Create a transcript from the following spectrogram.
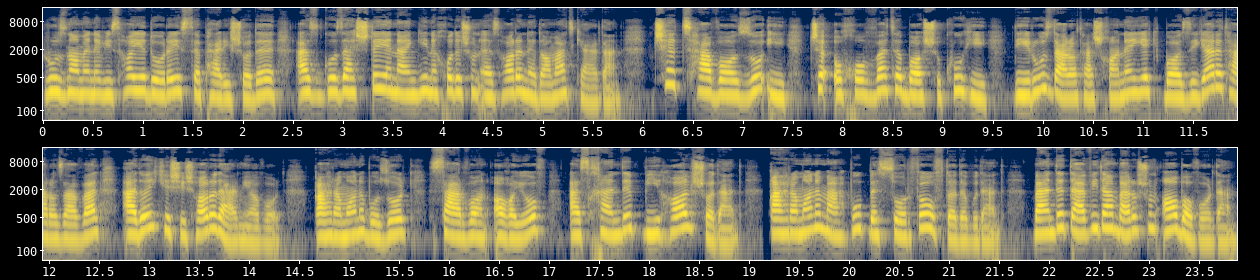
روزنامه نویسهای دوره سپری شده از گذشته ننگین خودشون اظهار ندامت کردند. چه تواضعی، چه اخوت باشکوهی دیروز در آتشخانه یک بازیگر تراز اول ادای کشیشها رو در می آورد. قهرمان بزرگ سروان آقایوف از خنده بیحال شدند. قهرمان محبوب به صرفه افتاده بودند. بنده دویدم براشون آب آوردم.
